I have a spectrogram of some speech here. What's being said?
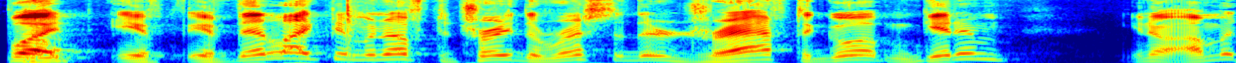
but if if they liked him enough to trade the rest of their draft to go up and get him, you know I'm a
